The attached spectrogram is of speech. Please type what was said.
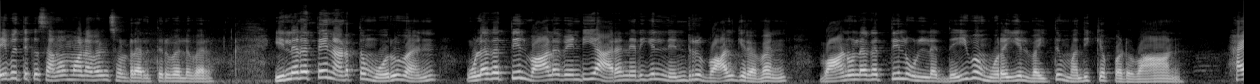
தெய்வத்துக்கு சமமானவர்னு சொல்கிறாரு திருவள்ளுவர்? இல்லறத்தை நடத்தும் ஒருவன் உலகத்தில் வாழ வேண்டிய அறநெறியில் நின்று வாழ்கிறவன் வானுலகத்தில் உள்ள தெய்வ முறையில் வைத்து மதிக்கப்படுவான். ஹை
